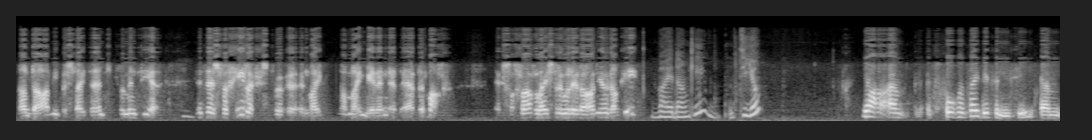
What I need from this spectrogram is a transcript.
dan daardie besluite implementeer. Hmm. Dit is figuurlik gesproke in my na my mening 'n derde mag. Ek sal graag luister oor die radio, dankie. Baie dankie. Tio? Ja, ehm um, volgens sy definisie, ehm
